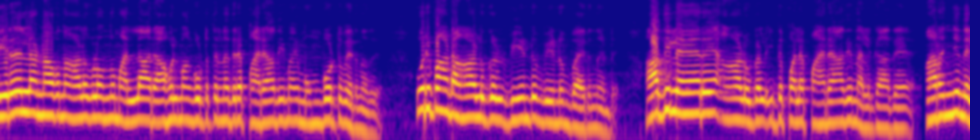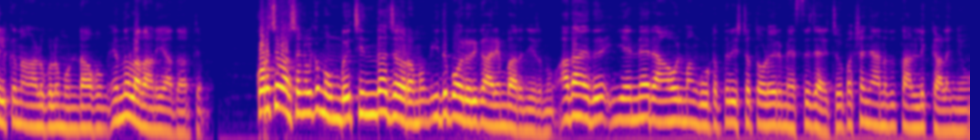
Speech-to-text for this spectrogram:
വിരലിലെണ്ണാവുന്ന ആളുകളൊന്നും അല്ല രാഹുൽ മങ്കൂട്ടത്തിനെതിരെ പരാതിയുമായി മുമ്പോട്ട് വരുന്നത്. ഒരുപാട് ആളുകൾ വീണ്ടും വീണ്ടും വരുന്നുണ്ട്. അതിലേറെ ആളുകൾ ഇതുപോലെ പരാതി നൽകാതെ മറിഞ്ഞു നിൽക്കുന്ന ആളുകളും ഉണ്ടാവും എന്നുള്ളതാണ് യാഥാർത്ഥ്യം. കുറച്ച് വർഷങ്ങൾക്ക് മുമ്പ് ചിന്താ ജോറമും ഇതുപോലൊരു കാര്യം പറഞ്ഞിരുന്നു. അതായത് എന്നെ രാഹുൽ മങ്കൂട്ടത്തിൽ ഇഷ്ടത്തോടെ ഒരു മെസ്സേജ് അയച്ചു. പക്ഷേ ഞാനത് തള്ളിക്കളഞ്ഞു.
